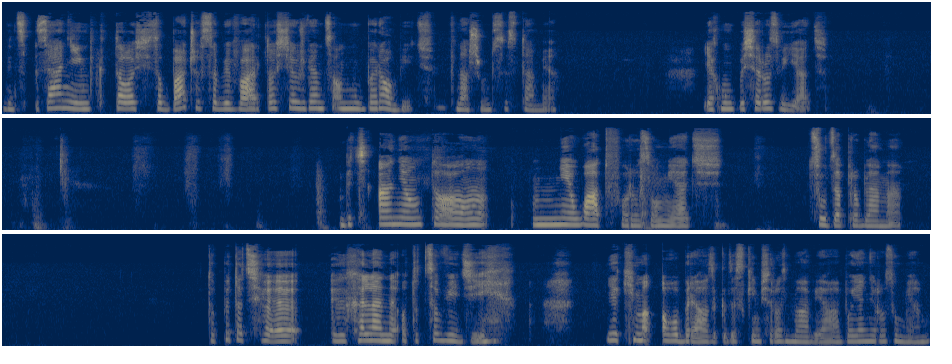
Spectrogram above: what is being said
Więc zanim ktoś zobaczy w sobie wartość, ja już wiem, co on mógłby robić w naszym systemie. Jak mógłby się rozwijać. Być Anią to niełatwo rozumieć cudze problemy. To pytać się y, Heleny o to, co widzi, jaki ma obraz, gdy z kimś rozmawia, bo ja nie rozumiem.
